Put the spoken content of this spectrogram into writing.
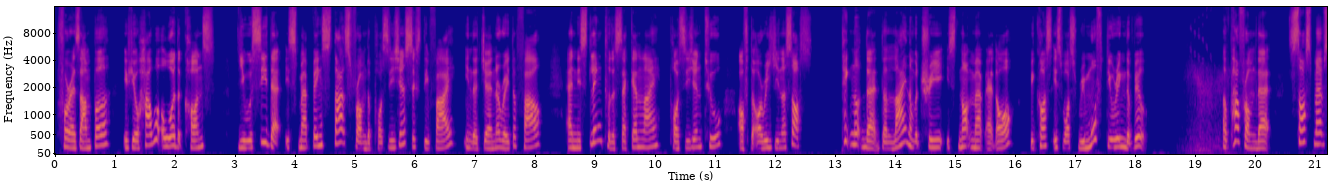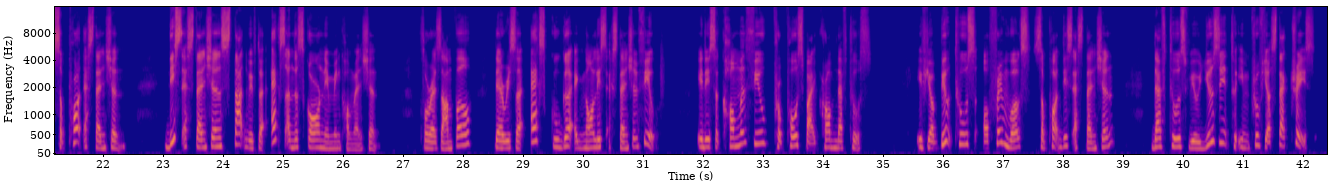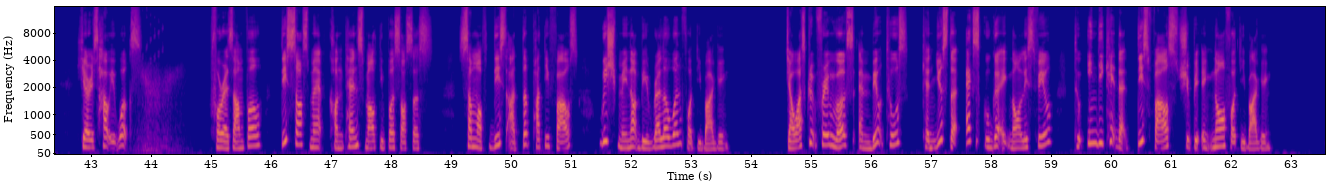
For example, if you hover over the cons, you will see that its mapping starts from the position 65 in the generated file and is linked to the second line, position 2 of the original source. Take note that the line number 3 is not mapped at all because it was removed during the build. Apart from that, source maps support extension. These extensions start with the X underscore naming convention. For example, there is a X Google Acknowledge extension field. It is a common field proposed by Chrome DevTools. If your build tools or frameworks support this extension, DevTools will use it to improve your stack trace. Here is how it works. For example, this source map contains multiple sources. Some of these are third-party files which may not be relevant for debugging. JavaScript frameworks and build tools can use the X Google Acknowledge field to indicate that these files should be ignored for debugging.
